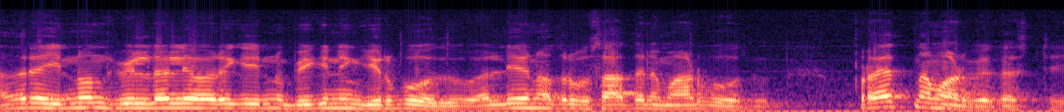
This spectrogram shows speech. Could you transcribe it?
ಅಂದ್ರೆ ಇನ್ನೊಂದು ಫೀಲ್ಡ್ ಅಲ್ಲಿ ಅವರಿಗೆ ಇನ್ನು ಬಿಗಿನಿಂಗ್ ಇರ್ಬೋದು. ಅಲ್ಲಿ ಏನಾದ್ರೂ ಸಾಧನೆ ಮಾಡ್ಬೋದು. ಪ್ರಯತ್ನ ಮಾಡ್ಬೇಕಷ್ಟೇ.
